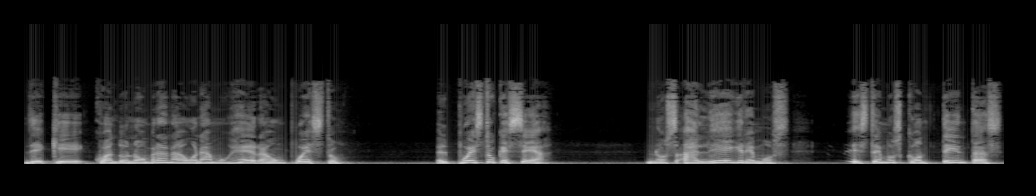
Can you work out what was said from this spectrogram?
de que cuando nombran a una mujer a un puesto, el puesto que sea, nos alegremos, estemos contentas,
